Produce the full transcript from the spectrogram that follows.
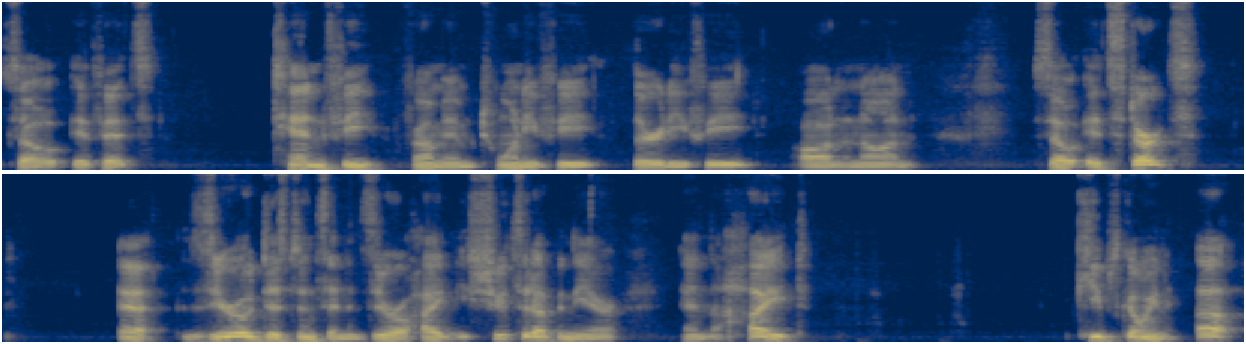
So if it's 10 feet from him, 20 feet, 30 feet, on and on. So it starts at zero distance and at zero height. And he shoots it up in the air, and the height keeps going up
